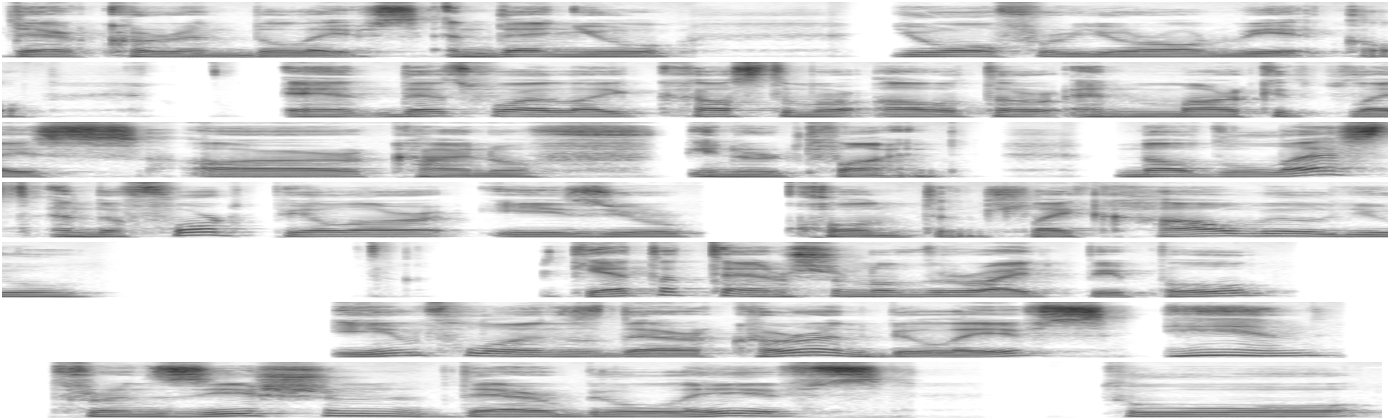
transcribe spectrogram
their current beliefs. And then you you offer your own vehicle. And that's why like customer avatar and marketplace are kind of intertwined. Now the last and the fourth pillar is your content. Like how will you get attention of the right people influence their current beliefs and transition their beliefs to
